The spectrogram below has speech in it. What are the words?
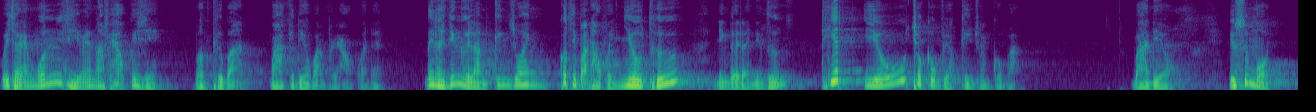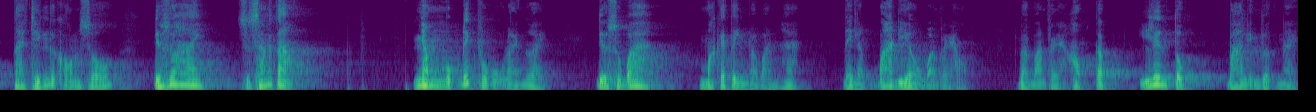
bây giờ em muốn thì em là phải học cái gì? Vâng thưa bạn ba cái điều bạn phải học ở đây. Đây là những người làm kinh doanh có thể bạn học về nhiều thứ nhưng đây là những thứ thiết yếu cho công việc kinh doanh của bạn. Ba điều điều số một tài chính và con số điều số hai sự sáng tạo nhằm mục đích phục vụ loài người. Điều số 3, marketing và bán hàng. Đây là ba điều bạn phải học và bạn phải học tập liên tục ba lĩnh vực này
